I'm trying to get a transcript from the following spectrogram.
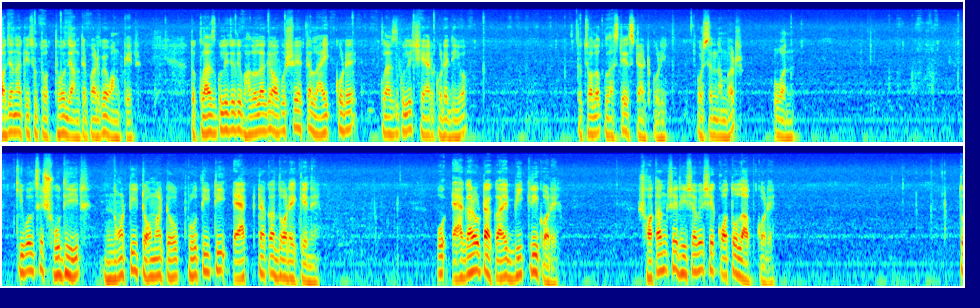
অজানা কিছু তথ্যও জানতে পারবে অঙ্কের। তো ক্লাসগুলি যদি ভালো লাগে, অবশ্যই একটা লাইক করে ক্লাসগুলি শেয়ার করে দিও। তো চলো ক্লাসটি স্টার্ট করি। কোশ্চেন নাম্বার ওয়ান কি বলছে সুধীর? নটি টমেটো প্রতিটি এক টাকা দরে কেনে। ও এগারো টাকায় বিক্রি করে। শতাংশের হিসাবে সে কত লাভ করে? তো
